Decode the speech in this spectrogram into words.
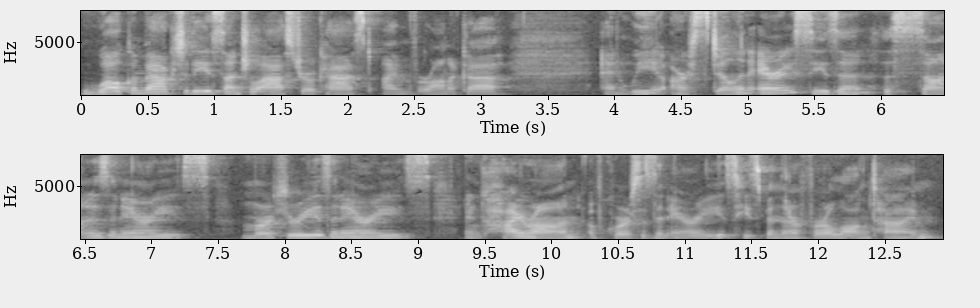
Welcome back to the Essential Astrocast. I'm Veronica, and we are still in Aries season. The sun is in Aries. Mercury is in Aries, and Chiron, of course, is in Aries. He's been there for a long time.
